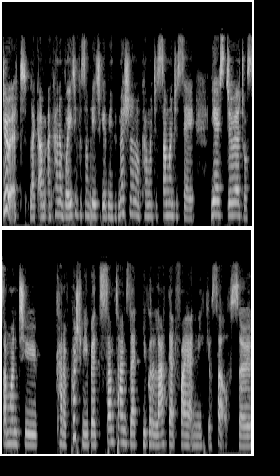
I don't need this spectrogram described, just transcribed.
do it. Like I'm, I'm kind of waiting for somebody to give me permission or come to someone to say, yes, do it, or someone to kind of push me. But sometimes that you've got to light that fire underneath yourself. So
